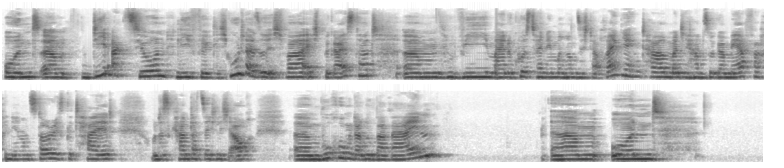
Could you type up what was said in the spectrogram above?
Und ähm, die Aktion lief wirklich gut. Also ich war echt begeistert, ähm, wie meine Kursteilnehmerinnen sich da auch reingehängt haben. Manche haben sogar mehrfach in ihren Stories geteilt und es kam tatsächlich auch ähm, Buchungen darüber rein. Ähm, und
